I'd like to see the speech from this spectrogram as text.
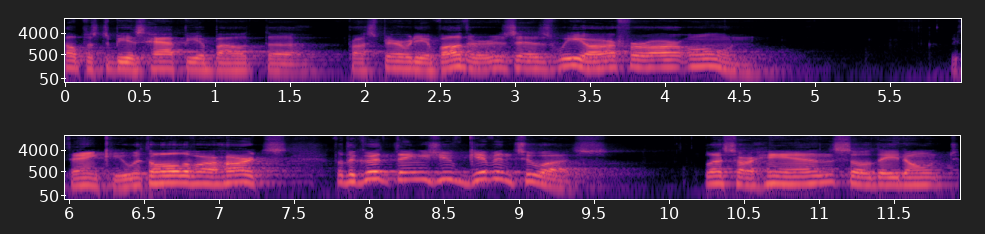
Help us to be as happy about the prosperity of others as we are for our own. We thank you with all of our hearts for the good things you've given to us. Bless our hands so they don't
